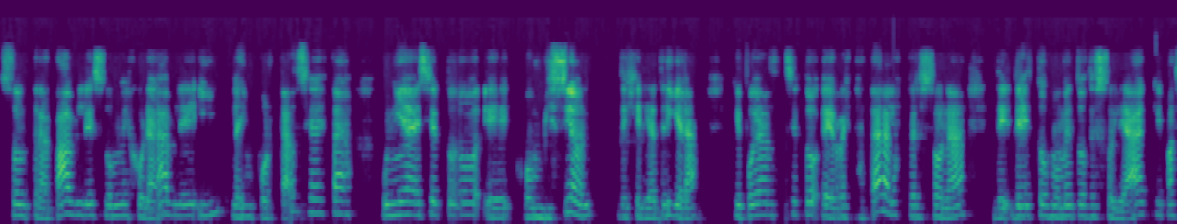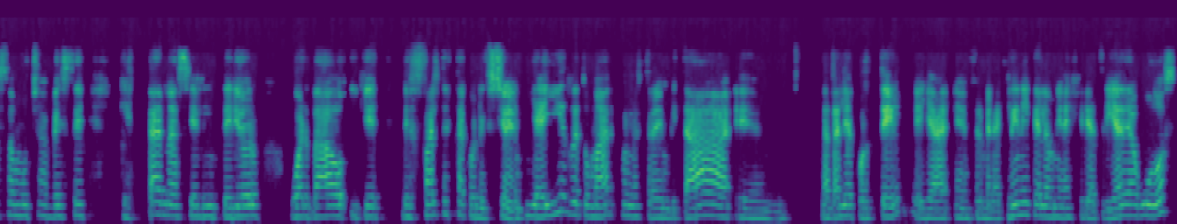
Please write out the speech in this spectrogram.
son tratables, son mejorables y la importancia de estas unidades, ¿cierto? Eh, con visión de geriatría que puedan ¿cierto? Eh, rescatar a las personas de, estos momentos de soledad que pasa muchas veces, que están hacia el interior guardado y que les falta esta conexión. Y ahí retomar con nuestra invitada eh, Natalia Corté, ella enfermera clínica en la unidad de geriatría de agudos.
